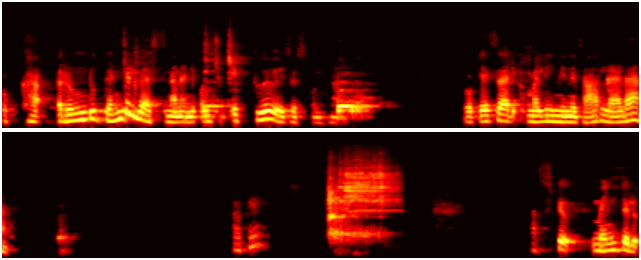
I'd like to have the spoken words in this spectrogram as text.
ఒక్క రెండు గంటలు వేస్తున్నానండి. కొంచెం ఎక్కువే వేసేసుకుంటున్నాను. ఒకేసారి మళ్ళీ నిన్న సార్ లేడా ఓకే. ఫస్ట్ మెంతులు.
